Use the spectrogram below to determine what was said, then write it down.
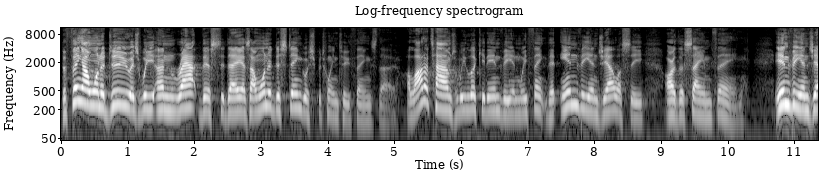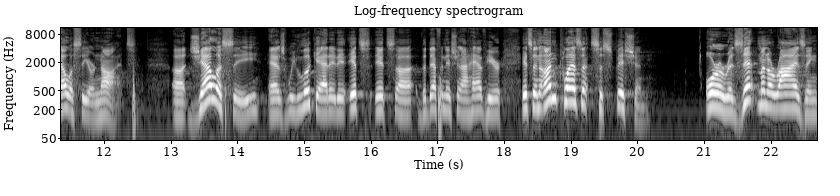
The thing I want to do as we unwrap this today is I want to distinguish between two things, though. A lot of times we look at envy and we think that envy and jealousy are the same thing. Envy and jealousy are not. Uh, jealousy, as we look at it, it it's, it's uh, the definition I have here it's an unpleasant suspicion or a resentment arising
